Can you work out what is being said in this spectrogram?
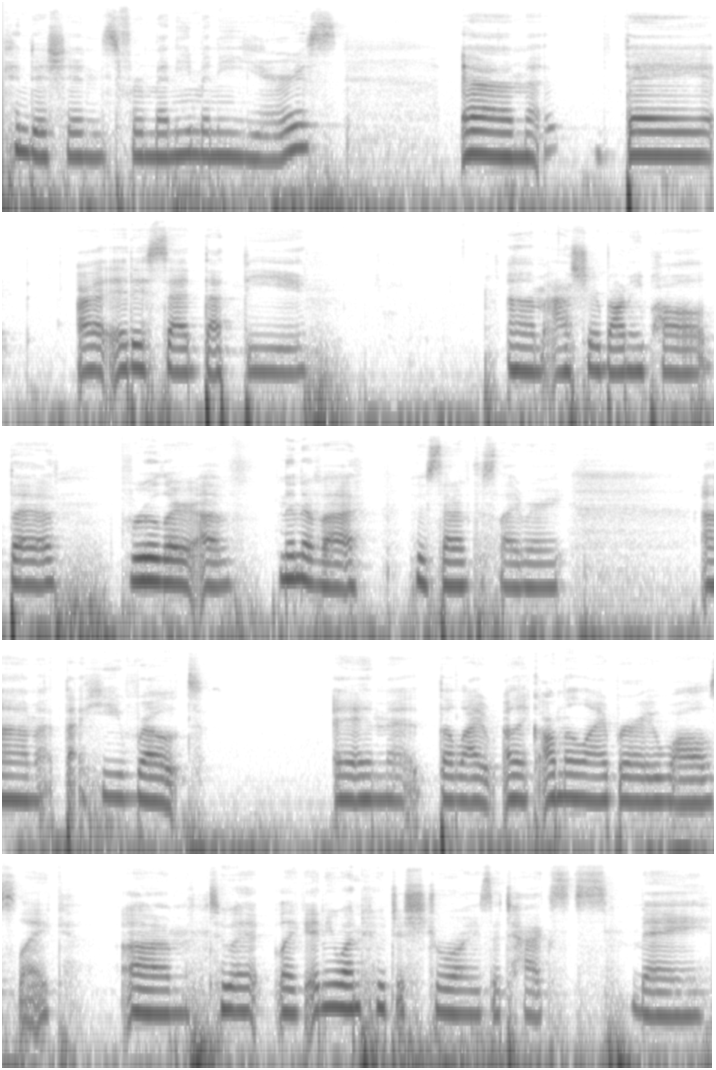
conditions for many, many years. Um, they, uh, it is said that the um, Ashurbanipal, the ruler of Nineveh, who set up this library, um, that he wrote in the li- like on the library walls, like um, to it, like anyone who destroys the texts may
